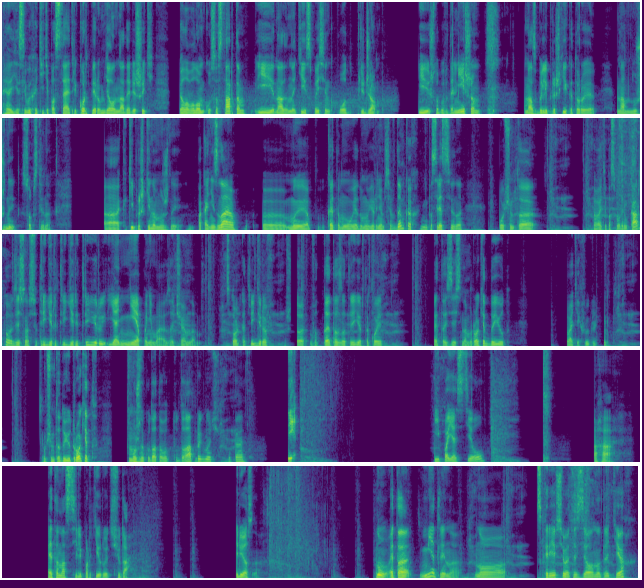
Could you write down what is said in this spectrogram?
э, если вы хотите поставить рекорд, первым делом надо решить головоломку со стартом, и надо найти spacing под prejump. И чтобы в дальнейшем у нас были прыжки, которые нам нужны, собственно. А какие прыжки нам нужны? Пока не знаю. Э, мы к этому, я думаю, вернемся в демках непосредственно. В общем-то, давайте посмотрим карту. Здесь у нас все триггеры, триггеры, триггеры. Я не понимаю, зачем нам столько триггеров. Что вот это за триггер такой? Это здесь нам рокет дают. Давайте их выключим. В общем-то, дают рокет. Можно куда-то вот туда прыгнуть. Ну-ка. И... Типа я сделал. Ага. Это нас телепортирует сюда. Серьезно. Ну, это медленно, но, скорее всего, это сделано для тех,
